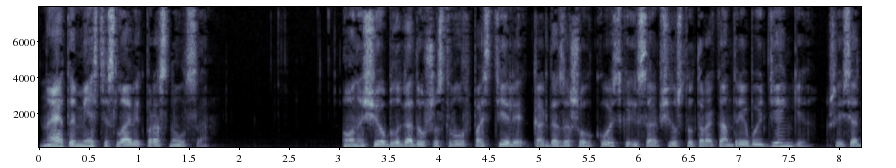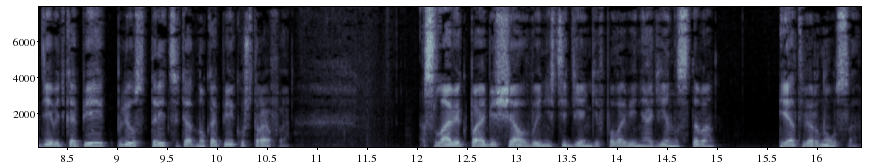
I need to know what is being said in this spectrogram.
На этом месте Славик проснулся. Он еще благодушествовал в постели, когда зашел Коська и сообщил, что таракан требует деньги, 69 копеек плюс 31 копейку штрафа. Славик пообещал вынести деньги в половине одиннадцатого и отвернулся.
